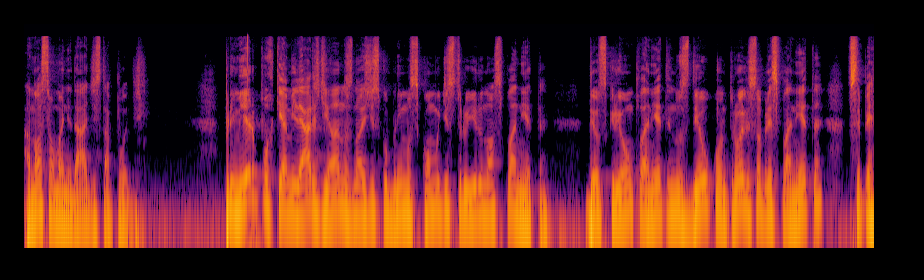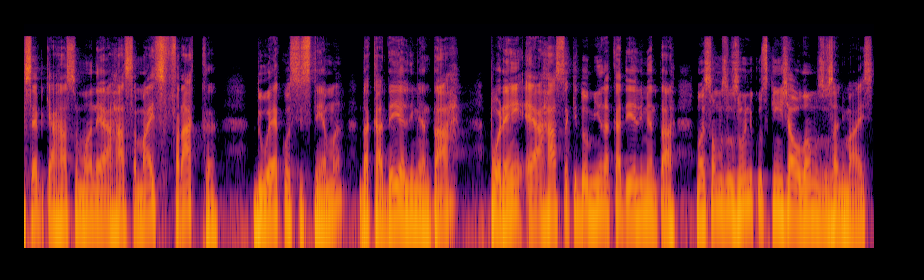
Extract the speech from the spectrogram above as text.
A nossa humanidade está podre. Primeiro, porque há milhares de anos nós descobrimos como destruir o nosso planeta. Deus criou um planeta e nos deu o controle sobre esse planeta. Você percebe que a raça humana é a raça mais fraca do ecossistema, da cadeia alimentar, porém é a raça que domina a cadeia alimentar. Nós somos os únicos que enjaulamos os animais,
